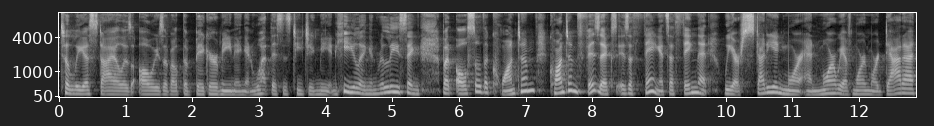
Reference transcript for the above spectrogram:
Talia style is always about the bigger meaning and what this is teaching me and healing and releasing, but also the quantum. Quantum physics is a thing, it's a thing that we are studying more and more. We have more and more data,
